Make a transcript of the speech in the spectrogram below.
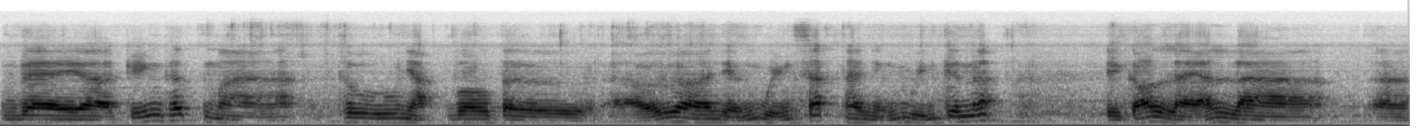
về à, kiến thức mà thu nhập vô từ ở à, những quyển sách hay những quyển kinh á thì có lẽ là à,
